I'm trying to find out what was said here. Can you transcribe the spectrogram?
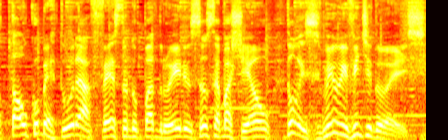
total cobertura à festa do Padroeiro São Sebastião 2022.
